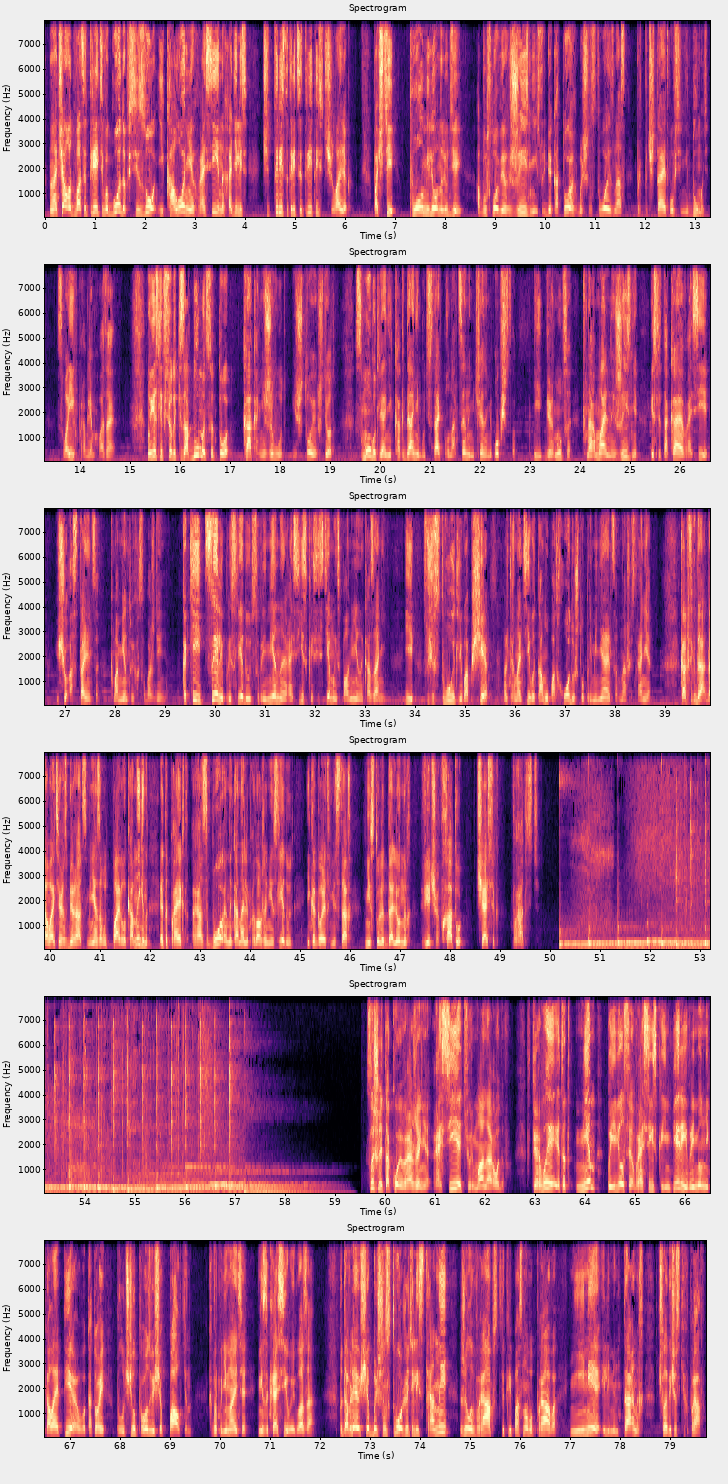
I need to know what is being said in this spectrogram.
На начало 23 года в СИЗО и колониях в России находились 433 тысячи человек. Почти полмиллиона людей, об условиях жизни и судьбе которых большинство из нас предпочитает вовсе не думать. Своих проблем хватает. Но если все-таки задуматься, то как они живут и что их ждет? Смогут ли они когда-нибудь стать полноценными членами общества и вернуться к нормальной жизни, если такая в России еще останется к моменту их освобождения? Какие цели преследует современная российская система исполнения наказаний? И существует ли вообще альтернатива тому подходу, что применяется в нашей стране? Как всегда, давайте разбираться. Меня зовут Павел Коныгин. Это проект «Разборы». На канале продолжение следует. И, как говорят в местах не столь отдаленных, вечер в хату, часик в радость. Слышали такое выражение «Россия – тюрьма народов»? Впервые этот мем появился в Российской империи времен Николая I, который получил прозвище Палкин. Как вы понимаете, не за красивые глаза. Подавляющее большинство жителей страны жило в рабстве крепостного права, не имея элементарных человеческих прав.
